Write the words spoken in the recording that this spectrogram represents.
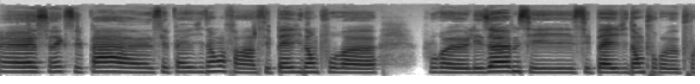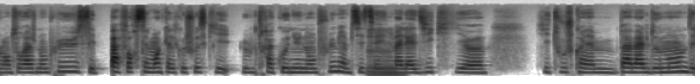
Euh, c'est vrai que c'est pas, euh, c'est pas évident. Enfin, c'est pas évident pour euh, pour les hommes. C'est pas évident pour pour l'entourage non plus. C'est pas forcément quelque chose qui est ultra connu non plus, même si c'est une maladie qui euh, qui touche quand même pas mal de monde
